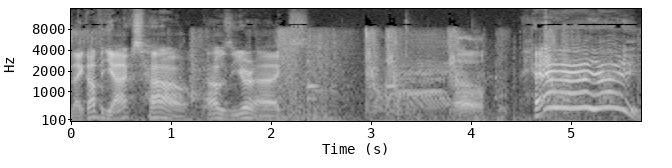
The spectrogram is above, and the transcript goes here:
Wait, I got the axe? How? That was your axe. Oh. Hey, hey!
